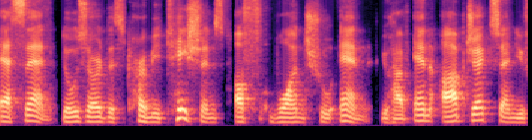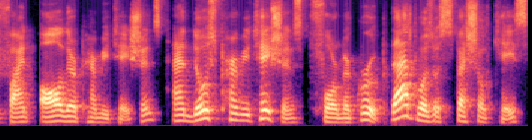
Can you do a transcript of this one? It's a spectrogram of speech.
Sn. Those are the permutations of 1 through n. You have n objects and you find all their permutations, and those permutations form a group. That was a special case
